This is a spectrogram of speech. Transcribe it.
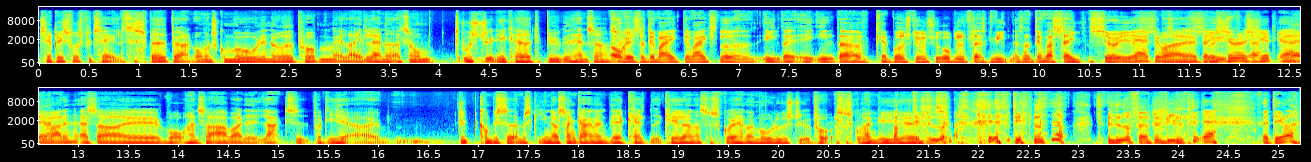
til Rigshospitalet, til spædbørn, hvor man skulle måle noget på dem, eller et eller andet. Altså nogle udstyr, de ikke havde, det byggede han så. Okay, så det var ikke, det var ikke sådan noget, en der, en, der kan både støvsuge og åbne en flaske vin og sådan. Det var seri- serious. Ja, det var, altså, det var serious shit. Ja, ja, ja, det var det. Altså, øh, hvor han så arbejdede lang tid på de her øh, dybt komplicerede maskiner, og så en gang blev jeg kaldt ned i kælderen, og så skulle jeg have noget måleudstyr på, og så skulle han lige... Øh, det, lyder, det, lyder, det lyder fandme vildt. ja, ja, det var,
